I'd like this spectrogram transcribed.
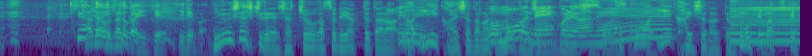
けどね 聞きたい人がいけいればね。入社式で社長がそれやってたら、いやええいい会社だなと思うかもしれない。思うねこれはね。ここはいい会社だって思いますけど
